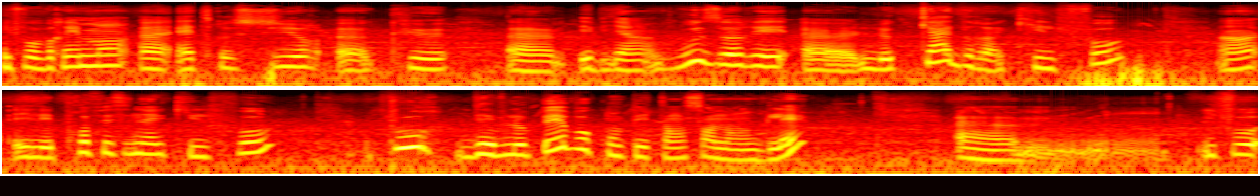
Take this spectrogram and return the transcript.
Il faut vraiment être sûr que eh bien, vous aurez le cadre qu'il faut hein, et les professionnels qu'il faut pour développer vos compétences en anglais. Euh, il faut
